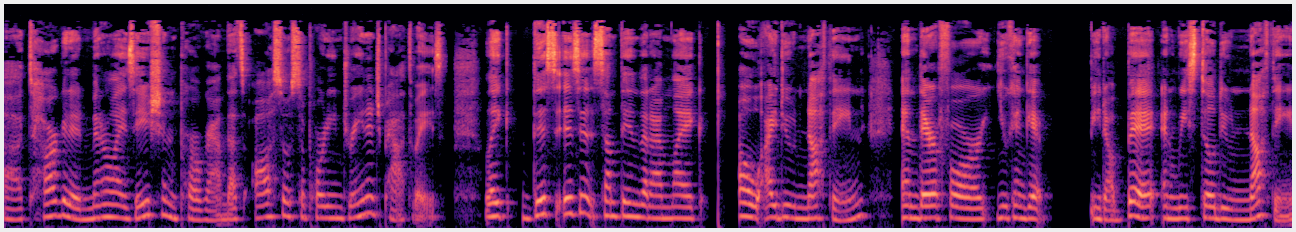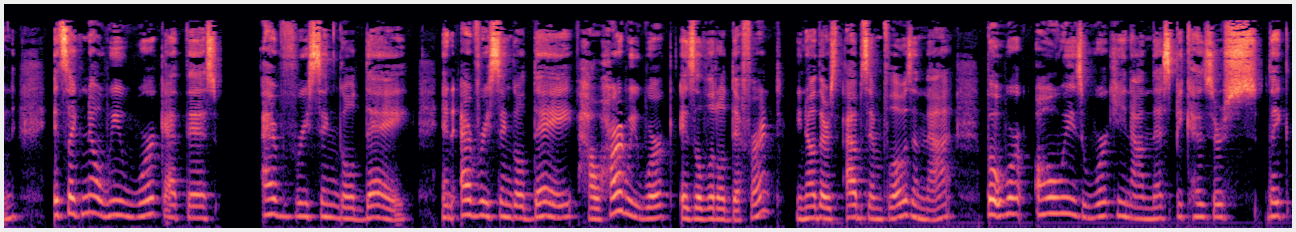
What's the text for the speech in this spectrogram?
uh, targeted mineralization program that's also supporting drainage pathways. Like, this isn't something that I'm like, oh, I do nothing, and therefore you can get, you know, bit and we still do nothing. It's like, no, we work at this every single day. And every single day, how hard we work is a little different. You know, there's ebbs and flows in that, but we're always working on this because there's like,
